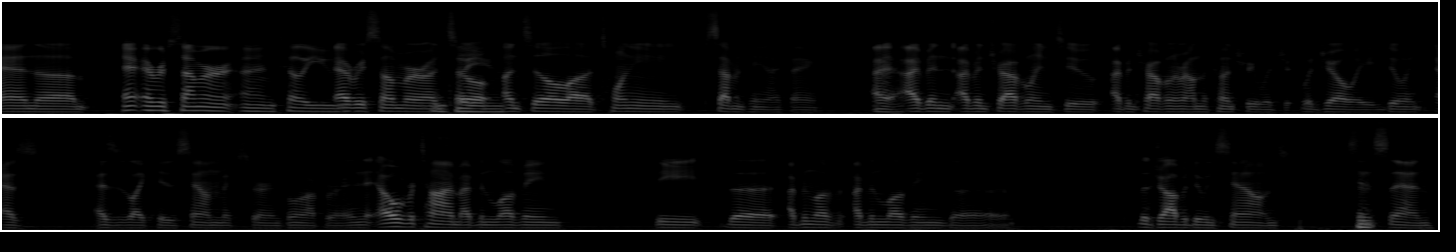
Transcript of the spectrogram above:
and um, Every summer until you. every summer Until until you- until uh, 2017, I think. I, I've been I've been traveling to I've been traveling around the country with with Joey doing as as is like his sound mixer and boom operator, and over time I've been loving the the I've been love I've been loving the the job of doing sound since then.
